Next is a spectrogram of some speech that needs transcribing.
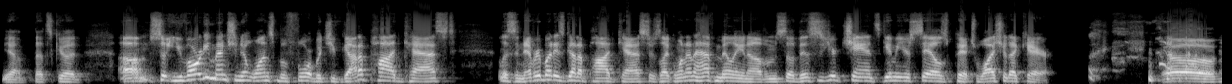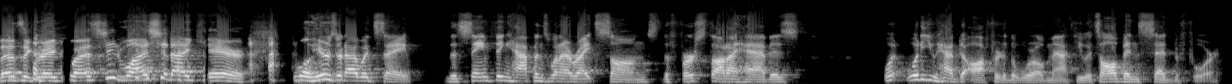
Yeah, that's good. Um, so you've already mentioned it once before, but you've got a podcast. Listen, everybody's got a podcast. There's like one and a half million of them. So this is your chance. Give me your sales pitch. Why should I care? Oh, that's a great question. Why should I care? Well, here's what I would say. The same thing happens when I write songs. The first thought I have is, what, what do you have to offer to the world, Matthew? It's all been said before.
